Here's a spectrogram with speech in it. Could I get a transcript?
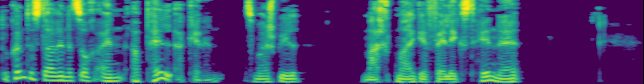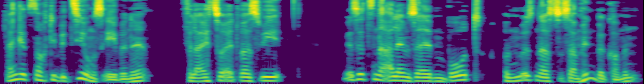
Du könntest darin jetzt auch einen Appell erkennen. Zum Beispiel, macht mal gefälligst hinne. Dann gibt's noch die Beziehungsebene. Vielleicht so etwas wie, wir sitzen alle im selben Boot und müssen das zusammen hinbekommen.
